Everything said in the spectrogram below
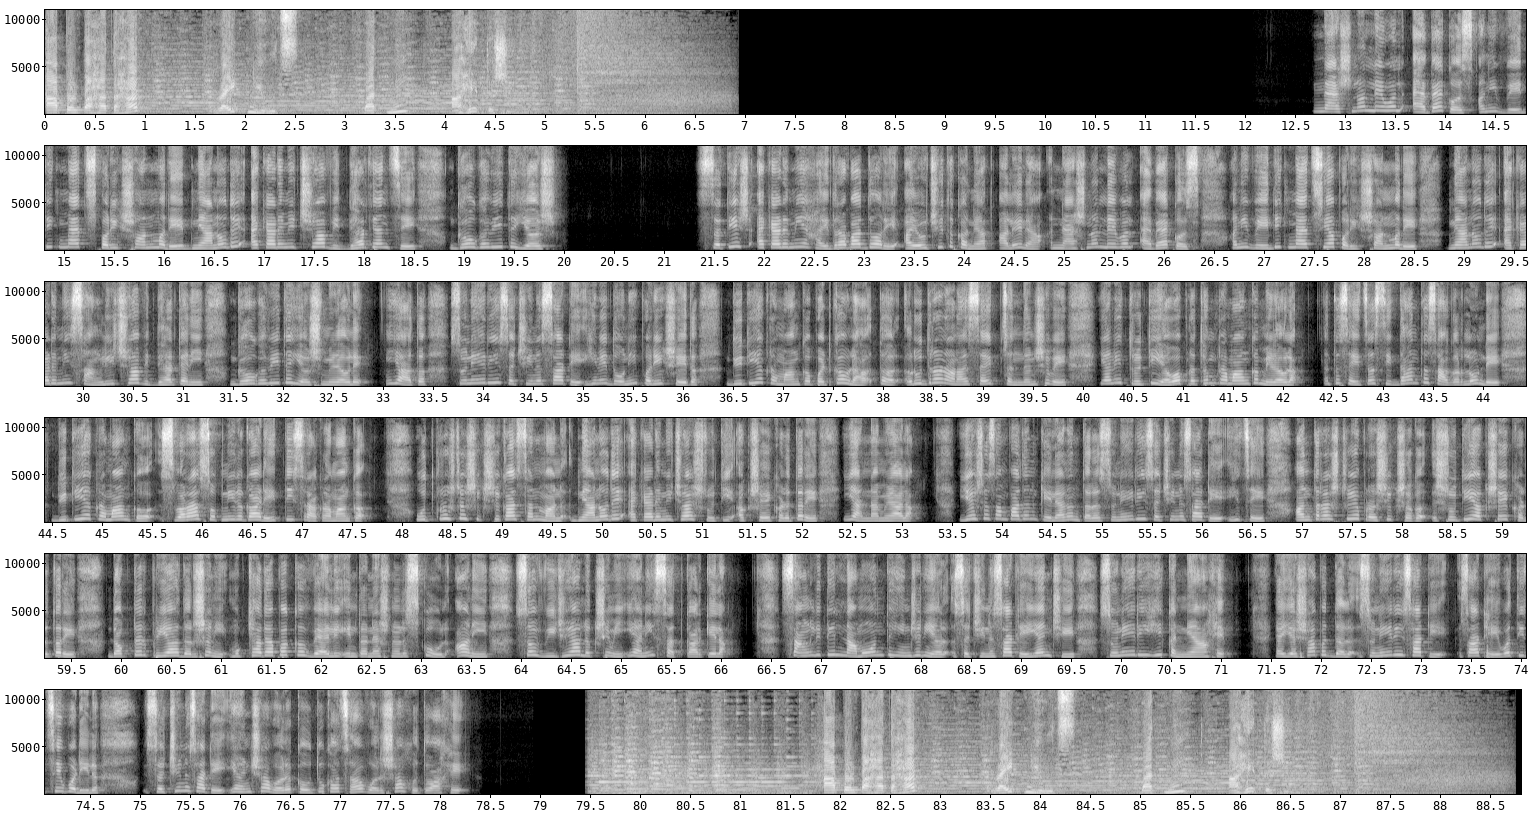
आपण पाहत आहात राईट न्यूज. बातमी आहे तशी. नॅशनल लेवल ॲबॅकस आणि वेदिक मॅथ्स परीक्षांमध्ये ज्ञानोदय अकॅडमीच्या विद्यार्थ्यांचे घवघवीत यश सतीश अकॅडमी हैदराबादद्वारे आयोजित करण्यात आलेल्या नॅशनल लेवल ॲबॅकस आणि वेदिक मॅथ्स या परीक्षांमध्ये ज्ञानोदय अकॅडमी सांगलीच्या विद्यार्थ्यांनी घवघवीत यश मिळवले. यात सुनेरी सचिन साठे हिने दोन्ही परीक्षेत द्वितीय क्रमांक पटकवला तर रुद्र नानासाहेब चंदनशिवे यांनी तृतीय व प्रथम क्रमांक मिळवला. तसेच सिद्धांत सागर लोंडे द्वितीय क्रमांक स्वरा स्वप्नील गाडे तिसरा क्रमांक. उत्कृष्ट शिक्षिका सन्मान ज्ञानोदय अकॅडमीच्या श्रुती अक्षय खडतरे यांना मिळाला. यश संपादन केल्यानंतर सुनेरी सचिन साठे हिचे आंतरराष्ट्रीय प्रशिक्षक श्रुती अक्षय खडतरे डॉक्टर प्रिया दर्शनी मुख्याध्यापक व्हॅली इंटरनॅशनल स्कूल आणि स. विजया लक्ष्मी यांनी सत्कार केला. सांगलीतील नामवंत इंजिनियर सचिन साठे यांची सुनेरी ही कन्या आहे. या यशाबद्दल सुनेरी साठी साठे व तिचे वडील सचिन साठे यांच्यावर कौतुकाचा वर्षा होतो आहे. आपण पाहत आहात राईट न्यूज. बातमी आहे तशी.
